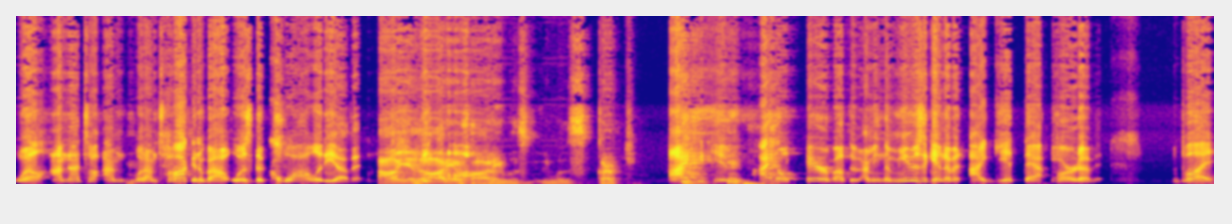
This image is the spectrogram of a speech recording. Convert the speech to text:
Well, I'm not. Ta- I'm what I'm talking about was the quality of it. Oh yeah, the, the audio quality was was garbage. I could give. I don't care about the. I mean, the music end of it. I get that part of it, but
